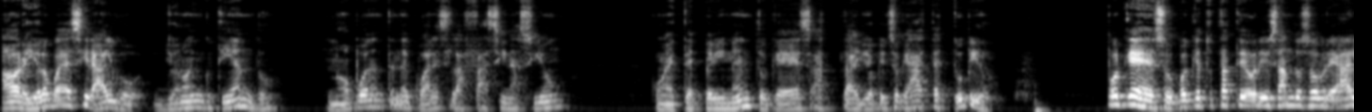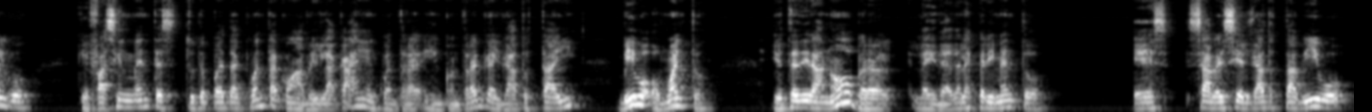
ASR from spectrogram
Ahora, yo les voy a decir algo, yo no entiendo, no puedo entender cuál es la fascinación con este experimento que es hasta, yo pienso que es hasta estúpido. ¿Por qué es eso? Porque tú estás teorizando sobre algo que fácilmente tú te puedes dar cuenta con abrir la caja y encontrar, y encontrar que el gato está ahí, vivo o muerto. Y usted dirá, no, pero la idea del experimento es saber si el gato está vivo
